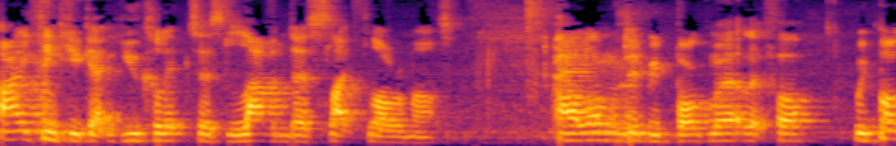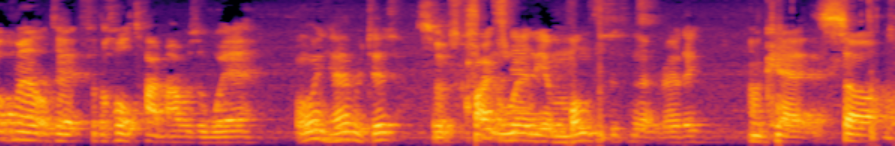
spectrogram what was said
I think you get eucalyptus, lavender, slight floral notes. How Um, long did we bog myrtle it for? We bog myrtled it for the whole time I was away, Oh yeah, we did. so it's quite nearly a month, isn't it? Really? Okay, so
